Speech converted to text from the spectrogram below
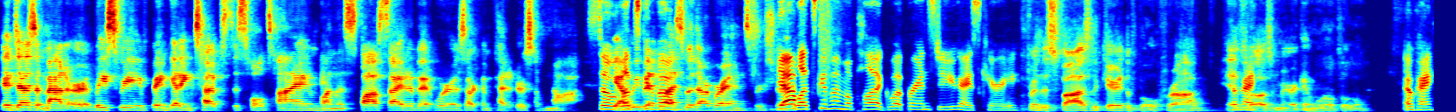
it doesn't matter. At least we've been getting tubs this whole time on the spa side of it, whereas our competitors have not. so yeah, let's we've been give them blessed with our brands for sure. yeah let's give them a plug what brands do you guys carry For the spas, we carry the Bullfrog as Okay. well as American Whirlpool. okay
